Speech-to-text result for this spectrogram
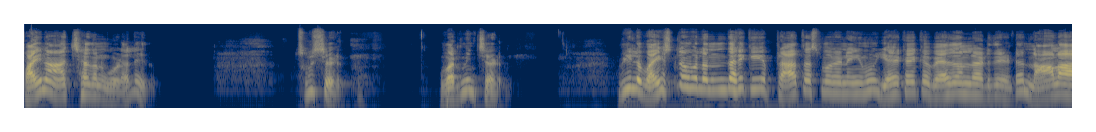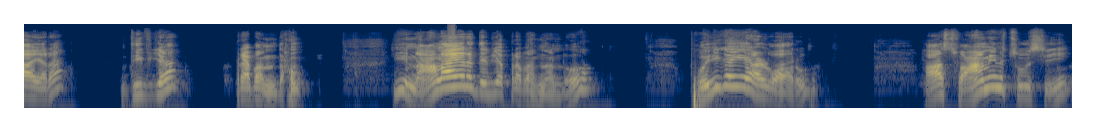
పైన ఆచ్ఛాదన కూడా లేదు. చూశాడు వర్ణించాడు. వీళ్ళు వైష్ణవులందరికీ ప్రాతస్మరణీయము ఏకైక వేదం లాంటిది అంటే నాలాయర దివ్య ప్రబంధం. ఈ నాలాయర దివ్య ప్రబంధంలో పొయ్యిగై ఆళ్వారు ఆ స్వామిని చూసి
